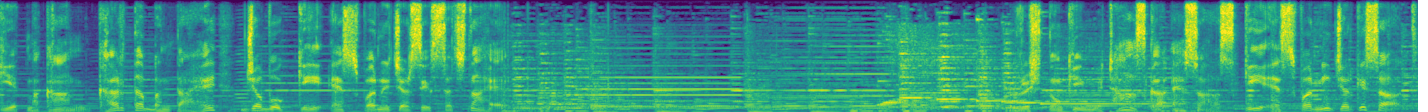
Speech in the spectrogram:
कि एक मकान घर तब बनता है जब वो के एस फर्नीचर से सजता है। रिश्तों की मिठास का एहसास के एस फर्नीचर के साथ।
